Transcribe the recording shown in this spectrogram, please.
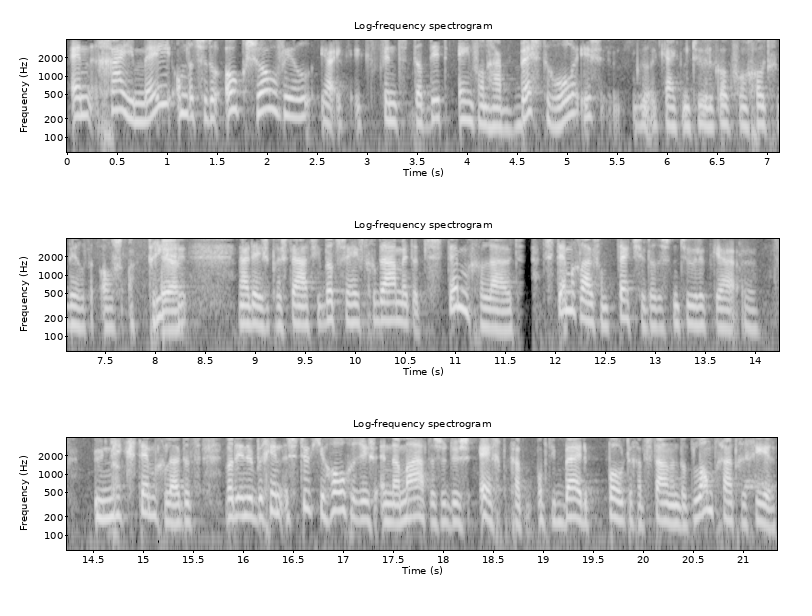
En ga je mee, omdat ze er ook zoveel... Ja, ik, ik vind dat dit een van haar beste rollen is. Ik, bedoel, ik kijk natuurlijk ook voor een groot gedeelte als actrice... Ja. naar deze prestatie. Wat ze heeft gedaan met het stemgeluid. Het stemgeluid van Thatcher, dat is natuurlijk... Ja, eh, uniek stemgeluid. Dat, wat in het begin een stukje hoger is. En naarmate ze dus echt gaat, op die beide poten gaat staan... en dat land gaat regeren.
